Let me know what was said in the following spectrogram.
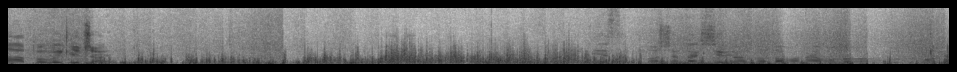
Все, на. Якщо воно ще так серйозно даване, воно може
